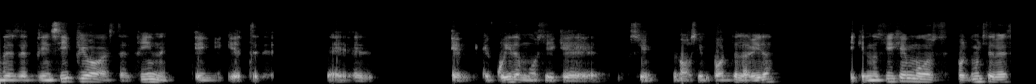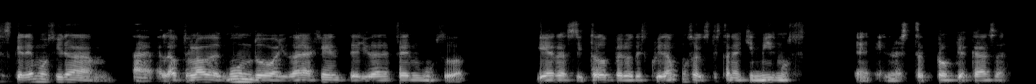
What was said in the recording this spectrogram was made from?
desde el principio hasta el fin, que, que, eh, cuidemos y que nos importe la vida y que nos fijemos, porque muchas veces queremos ir a, al otro lado del mundo, ayudar a gente, ayudar a enfermos guerras y todo, pero descuidamos a los que están aquí mismos en, en nuestra propia casa.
